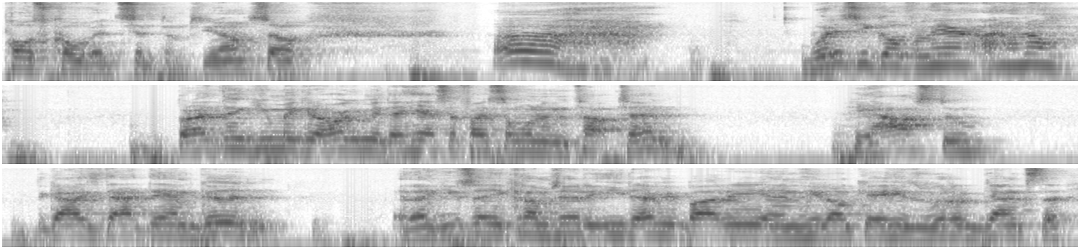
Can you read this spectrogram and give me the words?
post COVID symptoms, you know? So, uh, where does he go from here? I don't know. But I think you make an argument that he has to fight someone in the top 10. He has to. The guy's that damn good. And like you say, he comes here to eat everybody and he don't care. He's a little gangster.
